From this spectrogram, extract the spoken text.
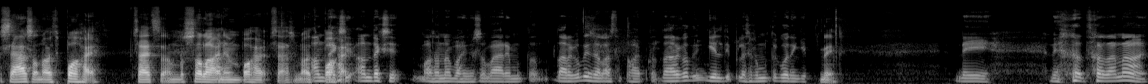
Sä sanoit pahe. Sä et sanonut salainen pahe, sä sanoit Anteeksi, pahe. anteeksi, mä sanoin vahingossa väärin, mutta tarkoitin sellaista pahetta. Tarkoitin guilty pleasure, mutta kuitenkin. Niin. Niin, niin tota noin.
